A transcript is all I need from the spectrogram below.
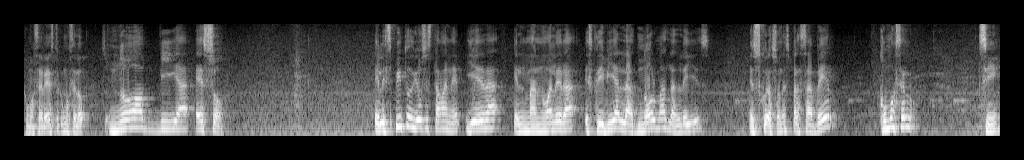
Cómo hacer esto, cómo hacerlo. No había eso. El Espíritu de Dios estaba en él y era, el manual era, escribía las normas, las leyes en sus corazones para saber cómo hacerlo. Sí.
